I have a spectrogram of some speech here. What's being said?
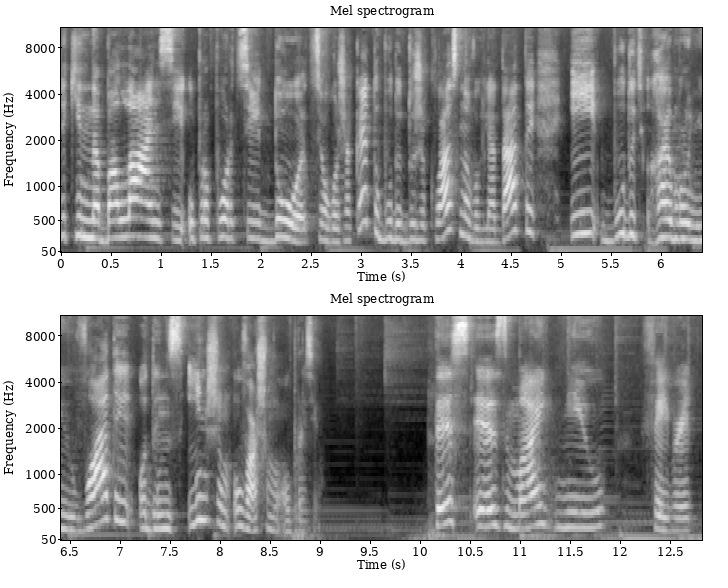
які на балансі у пропорції до цього жакету будуть дуже класно виглядати і будуть гармоніювати один з іншим у вашому образі. This is my new favorite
